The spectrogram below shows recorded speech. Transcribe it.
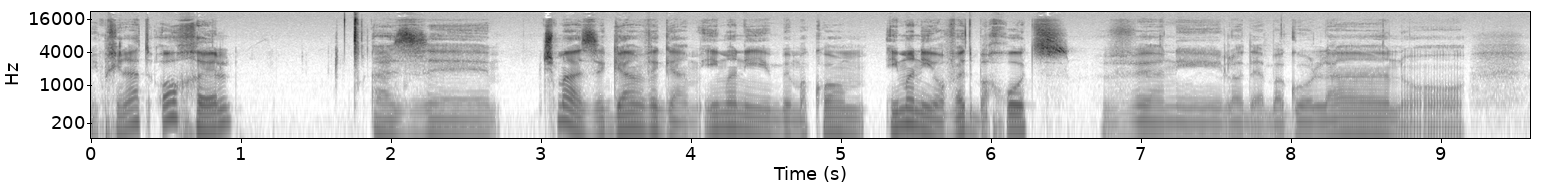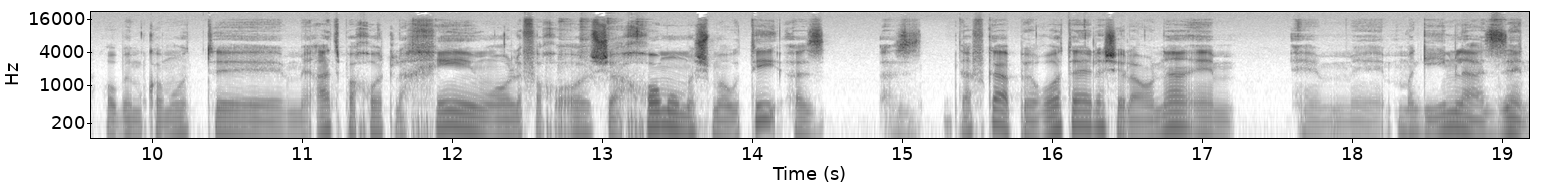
מבחינת אוכל, אז uh, תשמע, זה גם וגם. אם אני במקום, אם אני עובד בחוץ, ואני, לא יודע, בגולן, או, או במקומות uh, מעט פחות לחים, או לפחות, או שהחום הוא משמעותי, אז, אז דווקא הפירות האלה של העונה, הם, הם uh, מגיעים לאזן.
